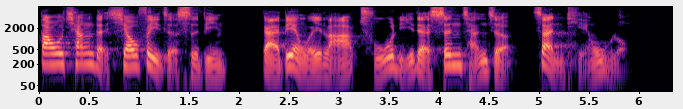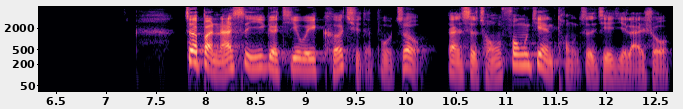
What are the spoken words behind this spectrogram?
刀枪的消费者士兵改变为拿锄犁的生产者占田务农。这本来是一个极为可取的步骤，但是从封建统治阶级来说，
